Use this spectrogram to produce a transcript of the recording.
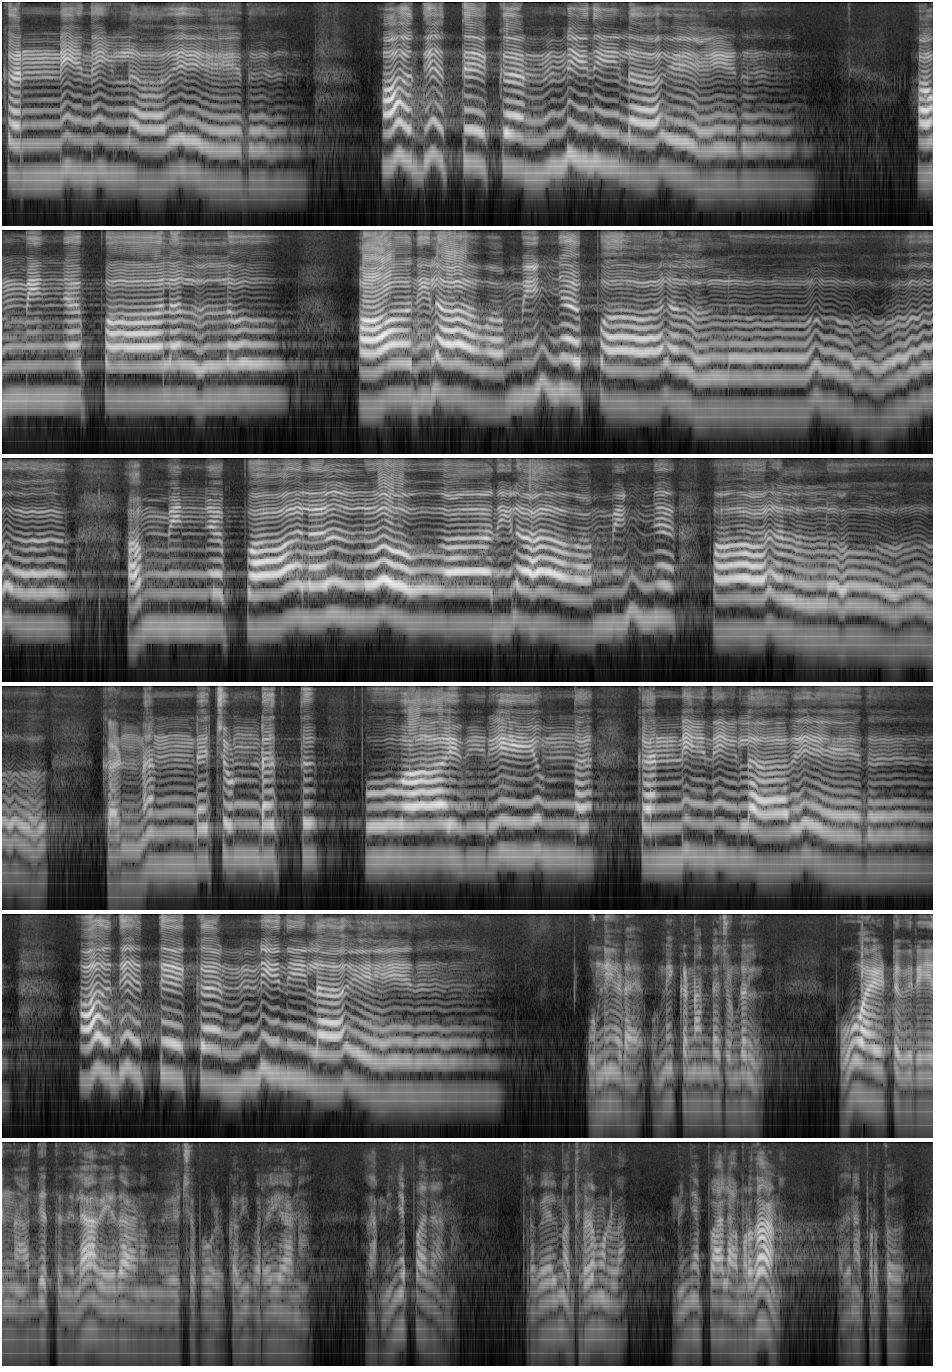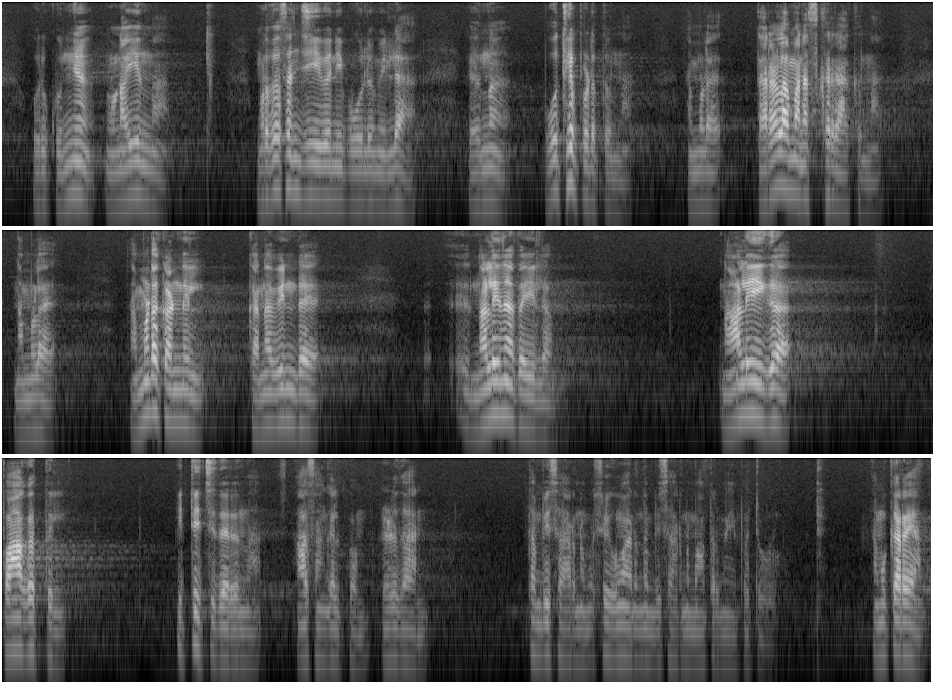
കന്നി നിലാവേത് ആദ്യത്തെ കന്നി നിലാവേത് അമ്മിഞ്ഞ പാലല്ലോ ആ നിലാവ് പാലല്ലോ അമ്മിഞ്ഞ പാലല്ലോ ആ നിലാവ് അമ്മിഞ്ഞ പാലല്ലോ കണ്ണന്റെ ചുണ്ടത്ത് പൂവായി വിരിയുന്ന കന്നി നിലാവേത്. ആദ്യത്തെ കണ്ണിനിലായത് ഉണ്ണിയുടെ ഉണ്ണിക്കണ്ണന്റെ ചുണ്ടിൽ പൂവായിട്ട് വിരിയുന്ന ആദ്യത്തെ നിലാവേതാണെന്ന് ചോദിച്ചപ്പോൾ കവി പറയുകയാണ് അത് അമ്മിഞ്ഞപ്പാലാണ്. ഇത്രവേൽ മധുരമുള്ള അമ്മിഞ്ഞപ്പാൽ അമൃതാണ്. അതിനപ്പുറത്ത് ഒരു കുഞ്ഞ് നുണയുന്ന മൃതസഞ്ജീവനി പോലുമില്ല എന്ന് ബോധ്യപ്പെടുത്തുന്ന നമ്മളെ തരള മനസ്കരാക്കുന്ന നമ്മളെ നമ്മുടെ കണ്ണിൽ കനവിന്റെ നളിന തൈലം നാളീക പാകത്തിൽ ഇറ്റിച്ചു തരുന്ന ആ സങ്കല്പം എഴുതാൻ തമ്പി സാറിന് ശ്രീകുമാരൻ തമ്പി സാറിന് മാത്രമേ പറ്റുള്ളൂ. നമുക്കറിയാം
